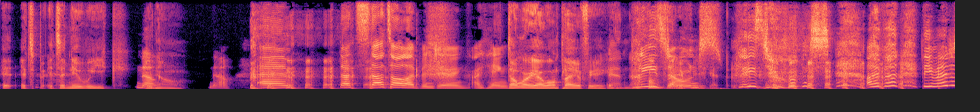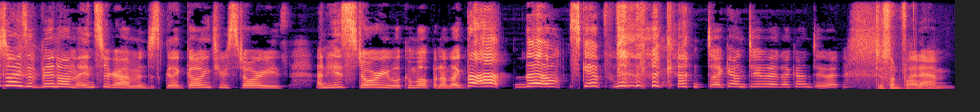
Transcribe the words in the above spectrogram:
It, it's it's a new week. No. You know. No, um, that's that's all I've been doing. I think. Don't worry, I won't play it for you again. Please won't play it don't. for you again. Please don't. I've had, the amount of times I've been on Instagram and just like going through stories, and his story will come up, and I'm like, ah, no, skip. I can't. I can't do it. I can't do it. Just unfollow. But um,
